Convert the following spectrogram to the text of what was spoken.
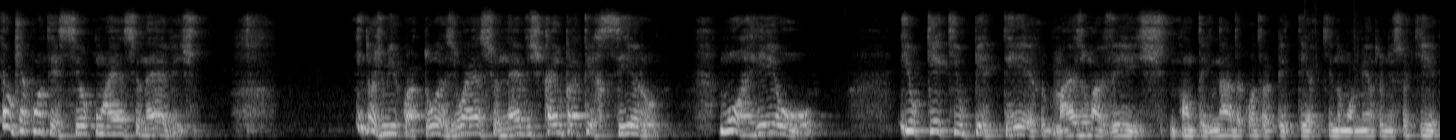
é o que aconteceu com Aécio Neves. Em 2014, o Aécio Neves caiu para terceiro, morreu. E o que que o PT, mais uma vez, não tem nada contra PT aqui no momento nisso aqui,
